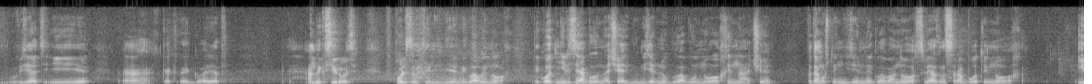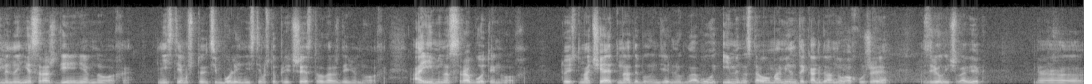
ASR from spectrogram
взять и, э, как это говорят, аннексировать в пользу недельной главы Ноах. Так вот, нельзя было начать недельную главу Ноах иначе, потому что недельная глава Ноах связана с работой Ноаха. Именно не с рождением Ноаха, не с тем, что, тем более не с тем, что предшествовало рождению Ноаха, а именно с работой Ноаха. То есть начать надо было недельную главу именно с того момента, когда Ноах уже зрелый человек, э,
